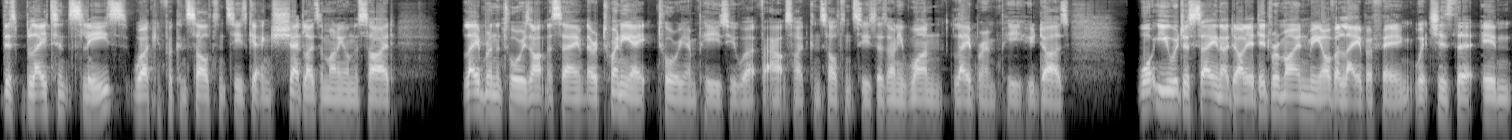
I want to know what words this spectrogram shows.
this blatant sleaze, working for consultancies, getting shed loads of money on the side, Labour and the Tories aren't the same. There are 28 Tory MPs who work for outside consultancies. There's only one Labour MP who does. What you were just saying, though, Dalia, did remind me of a Labour thing, which is that in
